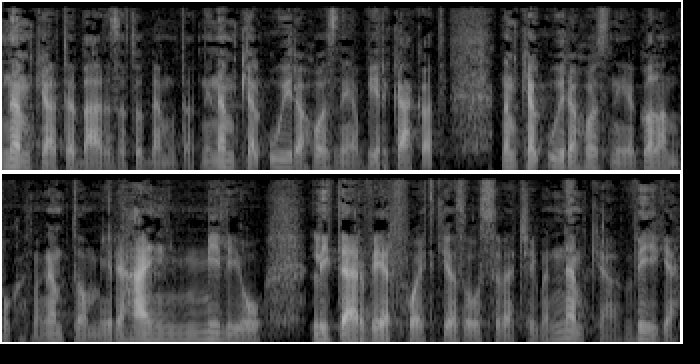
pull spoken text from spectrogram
Nem kell több áldozatot bemutatni, nem kell újra hozni a birkákat, nem kell újra hozni a galambokat, meg nem tudom mire, hány millió liter vér folyt ki az Ószövetségben. Nem kell, vége.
